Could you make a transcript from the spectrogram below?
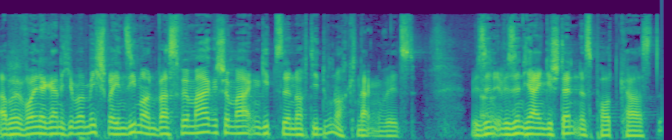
Aber wir wollen ja gar nicht über mich sprechen. Simon, was für magische Marken gibt's denn noch, die du noch knacken willst? Wir sind, wir sind ja ein Geständnis-Podcast.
